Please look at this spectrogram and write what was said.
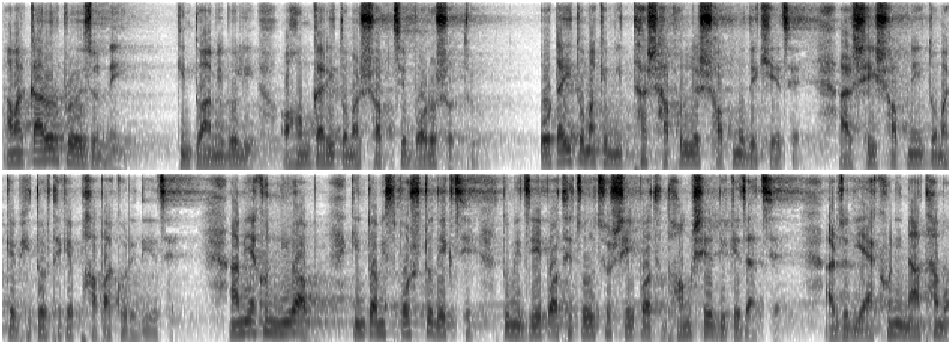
আমার কারোর প্রয়োজন নেই। কিন্তু আমি বলি, অহংকারই তোমার সবচেয়ে বড় শত্রু। ওটাই তোমাকে মিথ্যা সাফল্যের স্বপ্ন দেখিয়েছে, আর সেই স্বপ্নেই তোমাকে ভিতর থেকে ফাঁপা করে দিয়েছে। আমি এখন নীরব, কিন্তু আমি স্পষ্ট দেখছি, তুমি যে পথে চলছো সেই পথ ধ্বংসের দিকে যাচ্ছে। আর যদি এখনই না থামো,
